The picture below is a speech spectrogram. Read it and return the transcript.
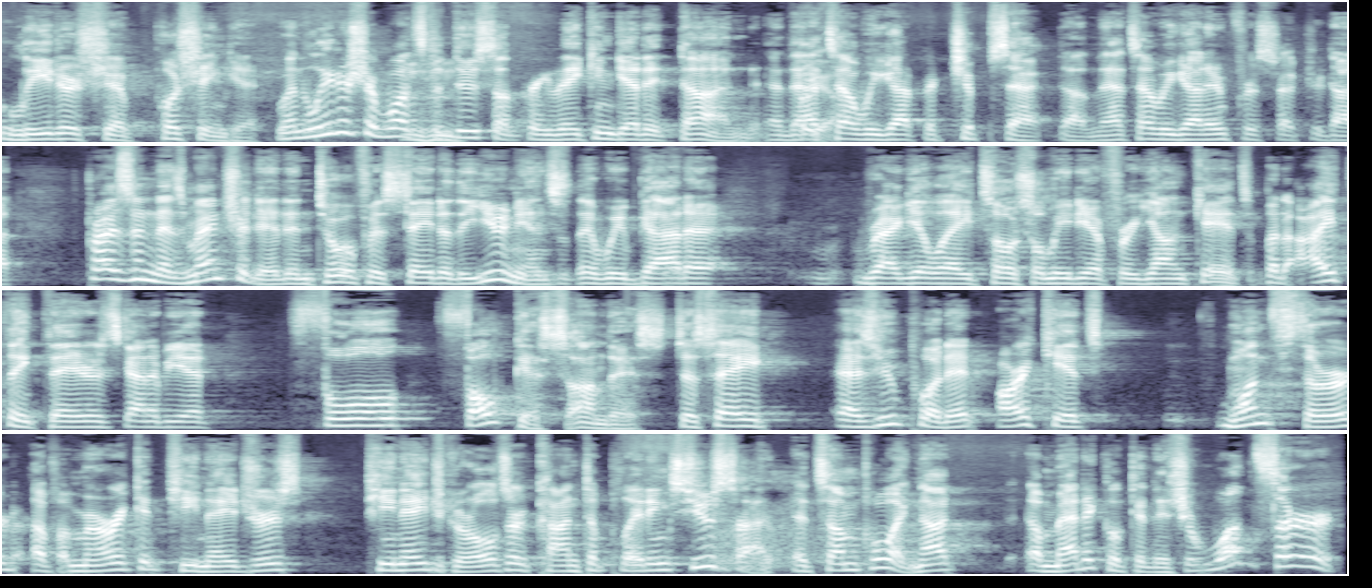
leadership pushing it. When leadership wants mm-hmm. to do something, they can get it done. And that's oh, yeah. how we got the CHIPS Act done. That's how we got infrastructure done. The president has mentioned it in two of his State of the Unions that we've got to regulate social media for young kids. But I think there's going to be a full focus on this to say, as you put it, our kids, one third of American teenagers, teenage girls are contemplating suicide at some point, not a medical condition, one third.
